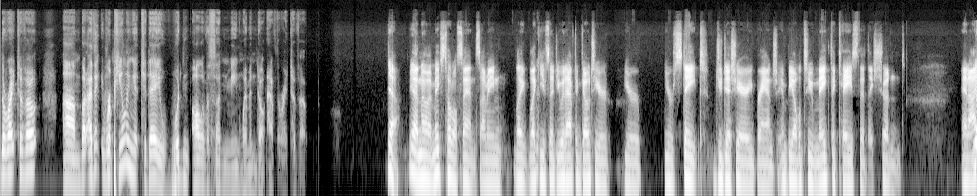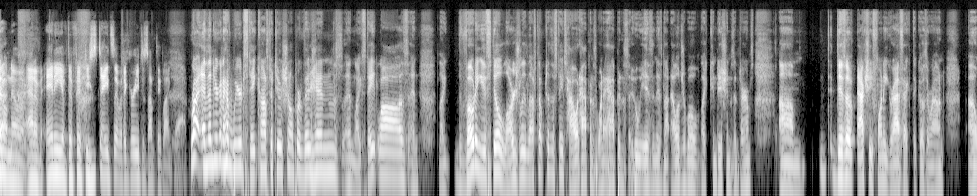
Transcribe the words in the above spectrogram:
the right to vote. Um, but I think repealing it today wouldn't all of a sudden mean women don't have the right to vote. Yeah. Yeah, no, it makes total sense. I mean, like like you said you would have to go to your your your state judiciary branch and be able to make the case that they shouldn't. And I Yeah. don't know out of any of the 50 states that would agree to something like that. Right, and then you're going to have weird state constitutional provisions and like state laws and like the voting is still largely left up to the states how it happens, when it happens, who is and is not eligible, like conditions and terms. Um there's a actually funny graphic that goes around uh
